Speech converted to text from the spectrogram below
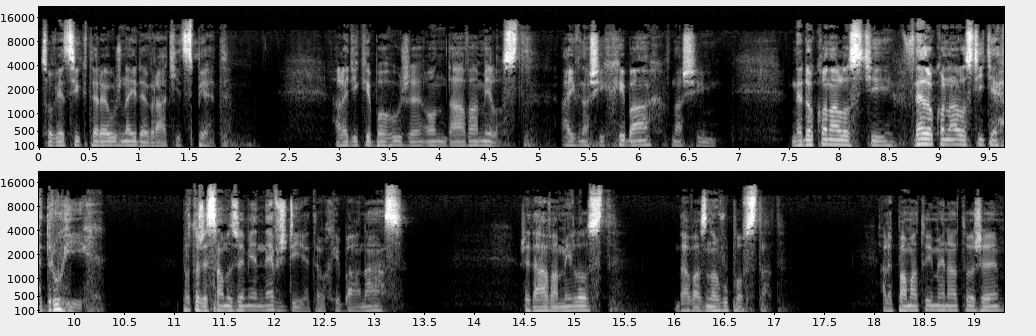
Jsou věci, které už nejde vrátit zpět. Ale díky Bohu, že On dává milost. A i v našich chybách, v naší nedokonalosti, v nedokonalosti těch druhých. Protože samozřejmě nevždy je to chyba nás. Že dává milost, dává znovu povstat. Ale pamatujme na to, že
